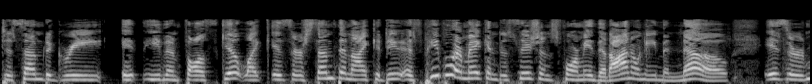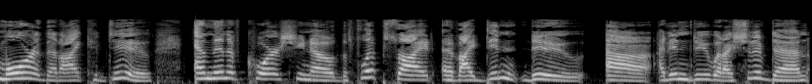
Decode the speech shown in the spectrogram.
to some degree, it even false guilt. Like, is there something I could do? As people are making decisions for me that I don't even know, is there more that I could do? And then, of course, you know, the flip side of I didn't do, uh, I didn't do what I should have done,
